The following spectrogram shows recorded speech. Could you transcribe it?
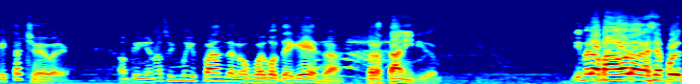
Está chévere. Aunque yo no soy muy fan de los juegos de guerra. Pero está nítido. Dímelo, Paolo, gracias por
